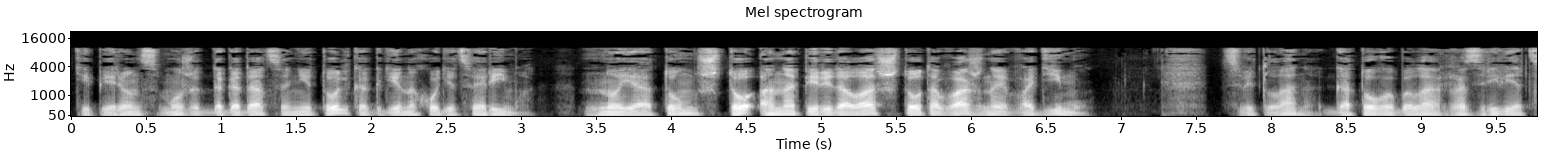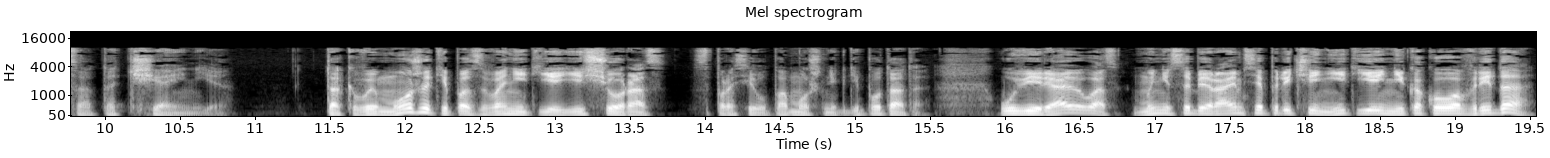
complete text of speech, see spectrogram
Теперь он сможет догадаться не только, где находится Рима, но и о том, что она передала что-то важное Вадиму. Светлана готова была разреветься от отчаяния. «Так вы можете позвонить ей еще раз?» — спросил помощник депутата. «Уверяю вас, мы не собираемся причинить ей никакого вреда.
